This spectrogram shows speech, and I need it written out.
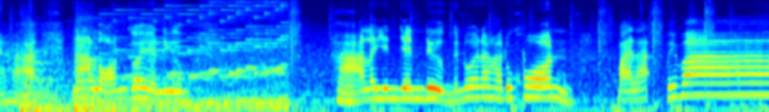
นะคะ หน้าร้อนก็อย่าลืม หาอะไรเย็นๆดื่มกันด้วยนะคะทุกคน ไปละ บ๊ายบาย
